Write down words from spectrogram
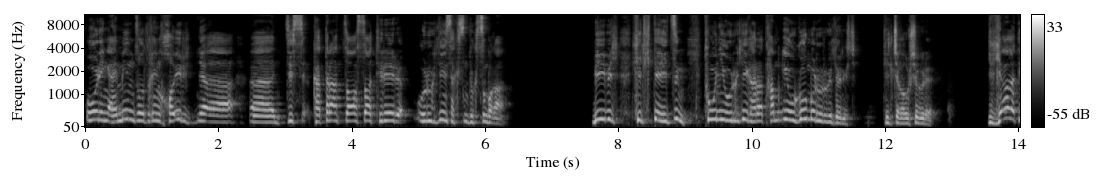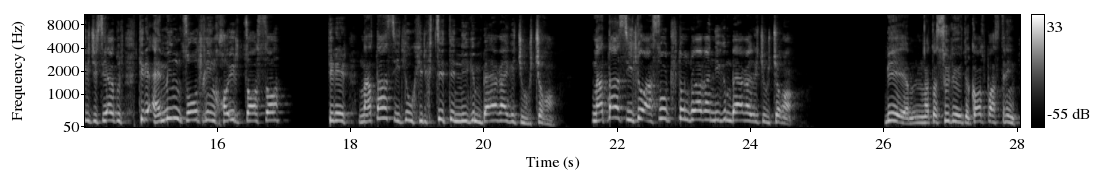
өөрийн амийн зулгын хоёр зис катрат зоосоо тэрээр өргөлийн сагсан төгсөн байгаа. Библи хэлэхдээ эзэн түүний өргөлийг хараад хамгийн өгөөмөр өргөлөөр гэж хэлж байгаа өршөөгөрөө. Яагаад тэгж ийсэн? Яг бол тэр амин зуулгын хоёр зоосоо тэрээр надаас илүү хэрэгцээтэй нэгэн байгаа гэж өгж байгаа. Надаас илүү асуудал тунд байгаа нэгэн байгаа гэж өгж байгаа. Би одоо сүүлийн үед Голбастрын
